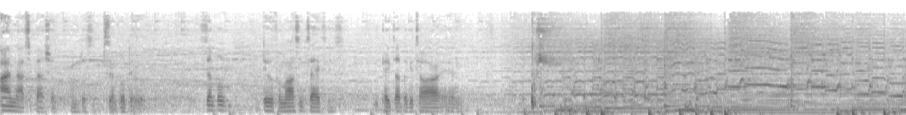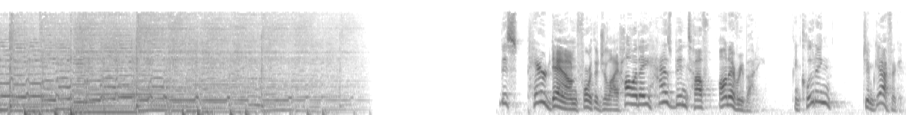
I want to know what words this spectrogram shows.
I'm not special. I'm just a simple dude. Simple dude from Austin, Texas. He picked up a guitar and This pared down 4th of July holiday has been tough on everybody, including Jim Gaffigan.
